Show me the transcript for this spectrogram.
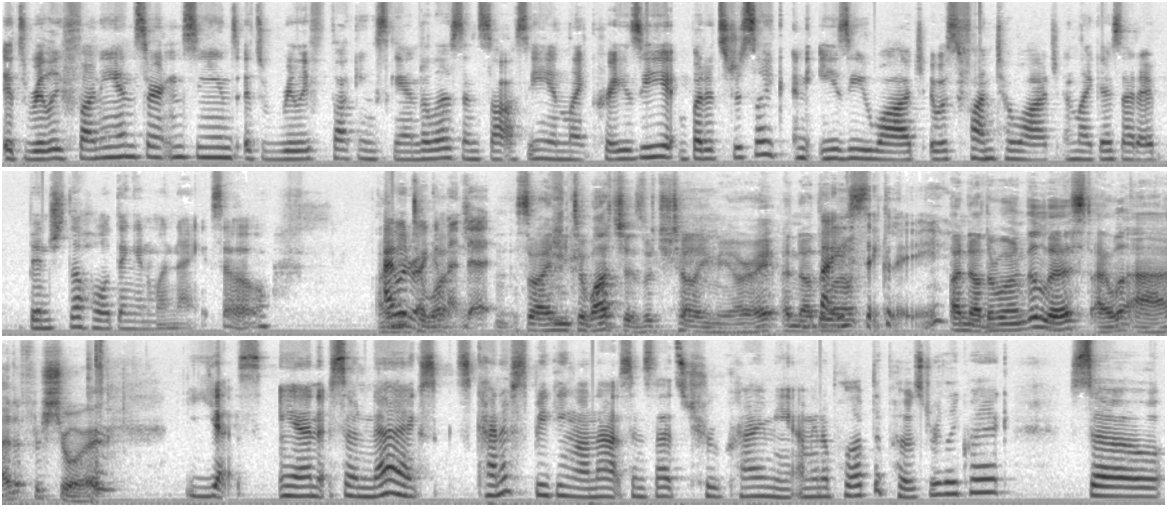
it's really funny in certain scenes it's really fucking scandalous and saucy and like crazy but it's just like an easy watch it was fun to watch and like i said i binged the whole thing in one night so I, I would recommend watch. it. So I need to watch it. Is what you're telling me? All right, another basically one, another one on the list. I will add for sure. Yes, and so next, kind of speaking on that, since that's true crimey, I'm gonna pull up the post really quick. So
